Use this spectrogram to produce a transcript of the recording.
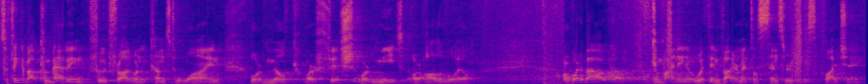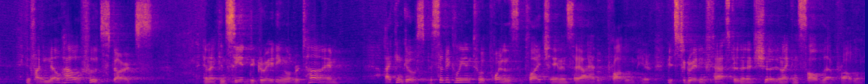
So think about combating food fraud when it comes to wine or milk or fish or meat or olive oil. Or what about combining it with environmental sensors in the supply chain? If I know how a food starts and I can see it degrading over time, I can go specifically into a point in the supply chain and say, I have a problem here. It's degrading faster than it should, and I can solve that problem.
